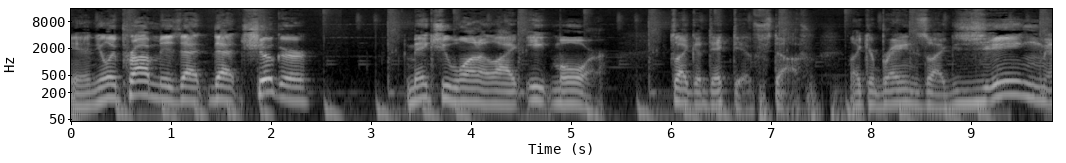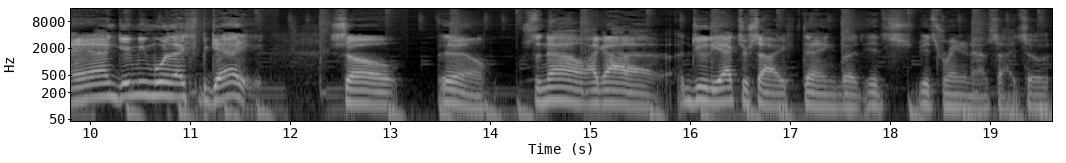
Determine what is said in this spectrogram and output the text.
And the only problem is that that sugar makes you want to like eat more. It's like addictive stuff. Like your brain's like, zing, man, give me more of that spaghetti. So, you know, so now I gotta do the exercise thing, but it's it's raining outside, so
